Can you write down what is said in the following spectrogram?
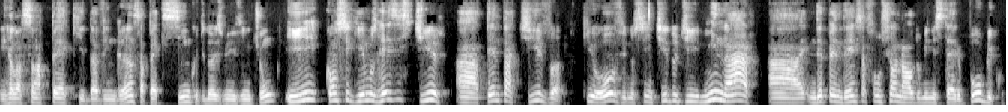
em relação à PEC da vingança, a PEC 5 de 2021, e conseguimos resistir à tentativa que houve no sentido de minar a independência funcional do Ministério Público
